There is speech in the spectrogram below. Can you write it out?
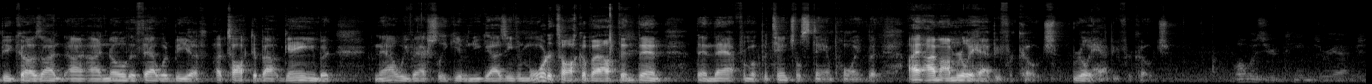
because I, I, I know that that would be a, a talked-about game, but now we've actually given you guys even more to talk about than, than, than that from a potential standpoint. But I, I'm, I'm really happy for Coach, really happy for Coach. What was your team's reaction?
